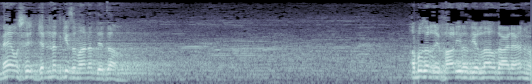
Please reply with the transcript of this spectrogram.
میں اسے جنت کی ضمانت دیتا ہوں۔ ابو ذر غفاری رضی اللہ تعالی عنہ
